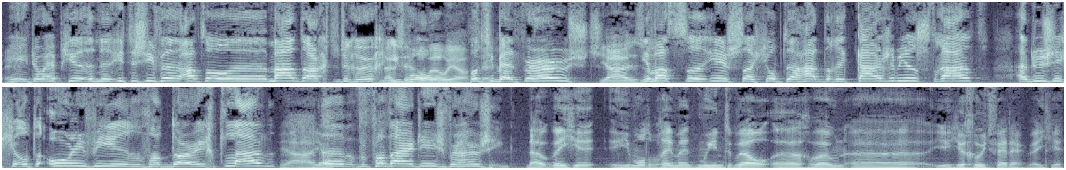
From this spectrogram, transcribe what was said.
Hé, hey, nou heb je een intensieve aantal eh, maanden achter de rug, Nou, Ivo. wel ja, want zeg. je bent verhuisd. Ja, is Je wel- was eerst je op de Handere Kazimierstraat. En nu zit je op de Olivier van Dorchtlaan. Ja. Eh, v- vandaar deze verhuizing. Nou, weet je, je moet op een gegeven moment moet je natuurlijk wel eh, gewoon, eh, je, je groeit verder, weet je.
